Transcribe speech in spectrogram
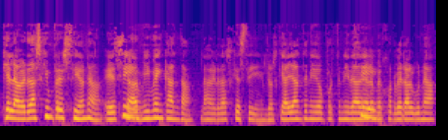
que la verdad es que impresiona es Sí. a mí me encanta la verdad es que sí los que hayan tenido oportunidad de Sí. a lo mejor ver alguna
